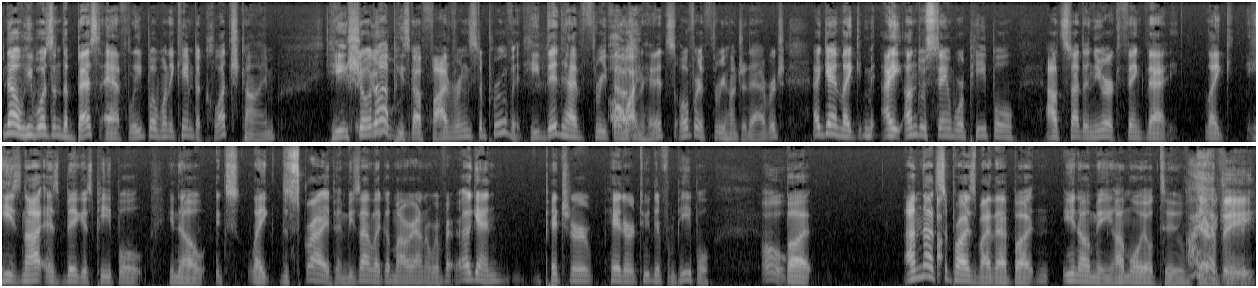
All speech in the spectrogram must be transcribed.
No, he wasn't the best athlete, but when it came to clutch time, he showed up. He's got five rings to prove it. He did have 3,000 oh, hits, over 300 average. Again, like I understand where people outside of New York think that like he's not as big as people, you know, ex- like describe him. He's not like a Mariano Rivera. Again, pitcher, hitter, two different people. Oh, but I'm not surprised by that. But you know me, I'm loyal to I Derek have Jeter.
